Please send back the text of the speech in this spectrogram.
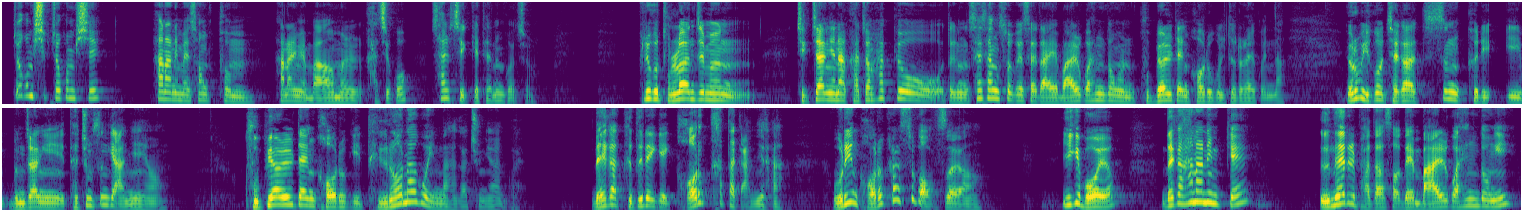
조금씩 조금씩 하나님의 성품, 하나님의 마음을 가지고 살 수 있게 되는 거죠. 그리고 둘러앉으면 직장이나 가정, 학교 등 세상 속에서 나의 말과 행동은 구별된 거룩을 드러내고 있나? 여러분 이거 제가 쓴 글이 이 문장이 대충 쓴 게 아니에요. 구별된 거룩이 드러나고 있나가 중요한 거예요. 내가 그들에게 거룩하다가 아니라 우린 거룩할 수가 없어요. 이게 뭐예요? 내가 하나님께 은혜를 받아서 내 말과 행동이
